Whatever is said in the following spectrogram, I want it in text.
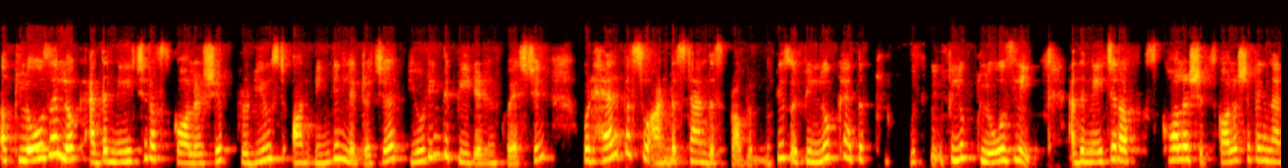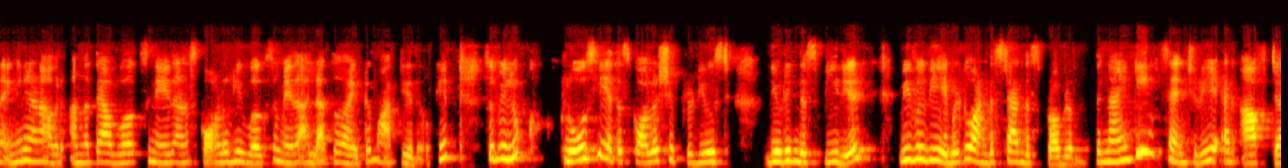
A closer look at the nature of scholarship produced on Indian literature during the period in question would help us to understand this problem. Okay, so if you look at the if you look closely at the nature of scholarship, scholarship എന്താണ് എങ്ങനെയാണ് അവർ അന്നത്തെ ആ വർക്ക്സിന് ഏതാണ് സ്കോളർലി വർക്ക്സും ഏത് അല്ലാത്തതായിട്ട് മാറ്റിയത് ഓക്കെ സോ if you look closely at the scholarship produced during this period, we will be able to understand this problem. The 19th century and after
